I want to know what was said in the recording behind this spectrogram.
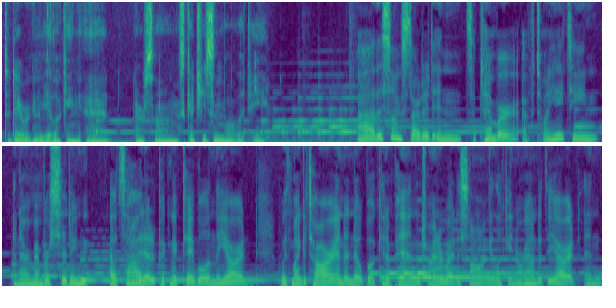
Today we're going to be looking at our song Sketchy Symbology. Uh, this song started in September of 2018, and I remember sitting outside at a picnic table in the yard with my guitar and a notebook and a pen trying to write a song and looking around at the yard. And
